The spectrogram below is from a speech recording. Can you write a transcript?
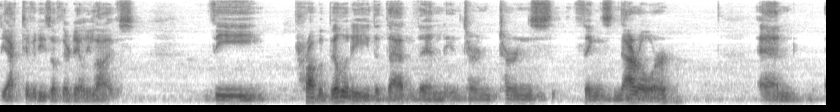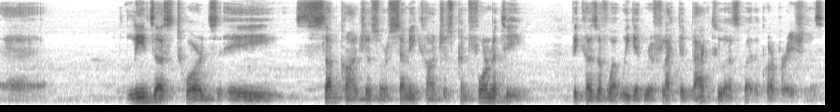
the activities of their daily lives. The probability that that then in turn turns things narrower and uh, leads us towards a subconscious or semi-conscious conformity because of what we get reflected back to us by the corporations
